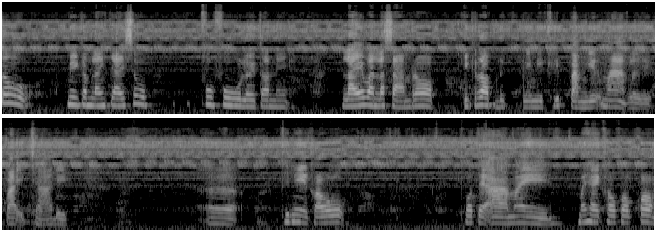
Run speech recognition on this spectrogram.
สู้มีกำลังใจสู้ฟูๆเลยตอนนี้ ไลฟ์วันละสามรอบ อีกรอบดึกนี่มีคลิปปังเยอะมากเลยป้าอิจฉาดิเอ่อที่นี่เขาพอแต่อาไม่ไม่ให้เขาเข้ากล้อง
